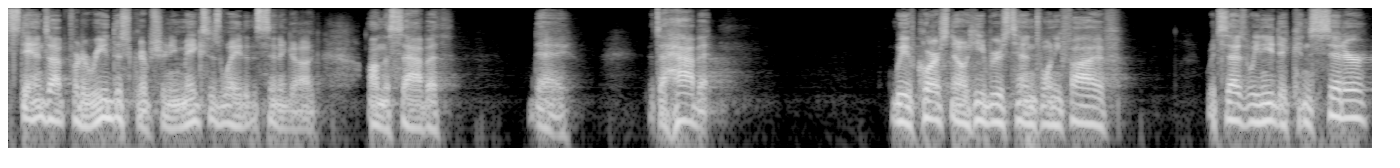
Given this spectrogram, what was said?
stands up for to read the scripture, and he makes his way to the synagogue on the Sabbath day. It's a habit. We of course know Hebrews 10:25 which says we need to consider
